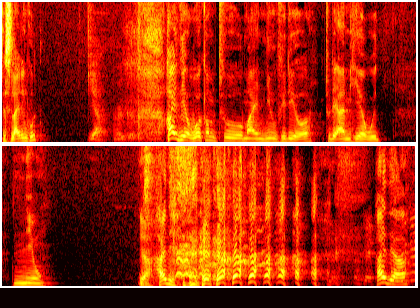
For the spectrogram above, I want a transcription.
Is lighting good? Yeah, very good. Hi there, welcome to my new video. Today I'm here with new. Yeah, hi there. Okay. Hi there.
